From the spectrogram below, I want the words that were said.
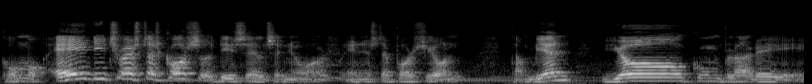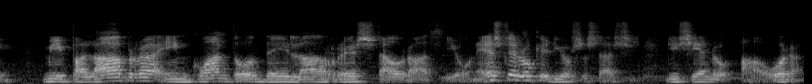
Como he dicho estas cosas, dice el Señor en esta porción, también yo cumpliré mi palabra en cuanto de la restauración. Esto es lo que Dios está diciendo ahora.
